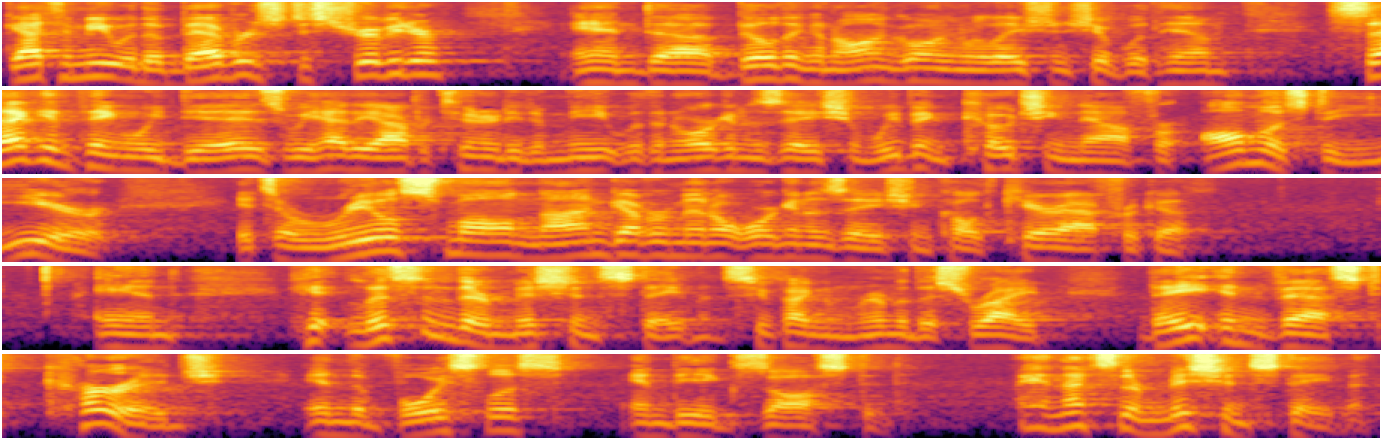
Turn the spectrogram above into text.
got to meet with a beverage distributor and uh, building an ongoing relationship with him. Second thing we did is we had the opportunity to meet with an organization we've been coaching now for almost a year. It's a real small non governmental organization called Care Africa. And hit, listen to their mission statement, see if I can remember this right. They invest courage in the voiceless and the exhausted. Man, that's their mission statement.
